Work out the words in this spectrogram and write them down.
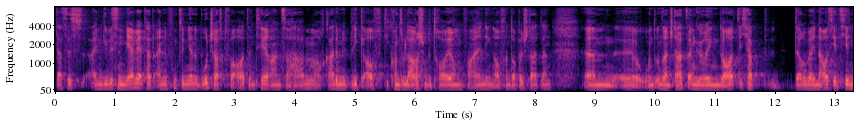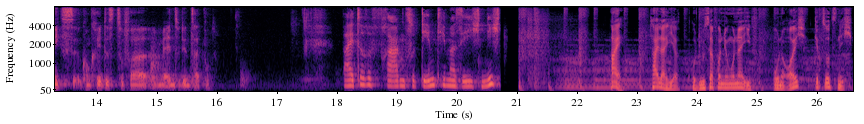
dass es einen gewissen Mehrwert hat, eine funktionierende Botschaft vor Ort in Teheran zu haben, auch gerade mit Blick auf die konsularische Betreuung, vor allen Dingen auch von Doppelstaatlern ähm, äh, und unseren Staatsangehörigen dort. Ich habe darüber hinaus jetzt hier nichts Konkretes zu vermelden zu dem Zeitpunkt. Weitere Fragen zu dem Thema sehe ich nicht. Hi, Tyler hier, Producer von Jung und Naiv. Ohne euch gibt's uns nicht.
